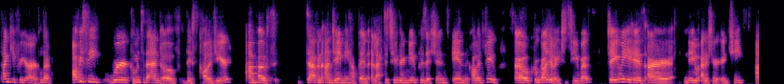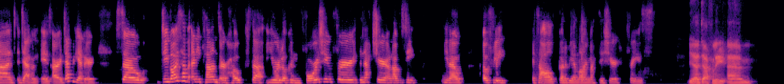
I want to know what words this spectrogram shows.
Thank you for your article there. Obviously, we're coming to the end of this college year, and both Devin and Jamie have been elected to their new positions in the College View. So, congratulations to you both. Jamie is our new editor in chief, and Devin is our deputy editor. So, do you guys have any plans or hopes that you're looking forward to for the next year? And obviously, you know, hopefully it's not all going to be in line like this year for you. Yeah, definitely. Um,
